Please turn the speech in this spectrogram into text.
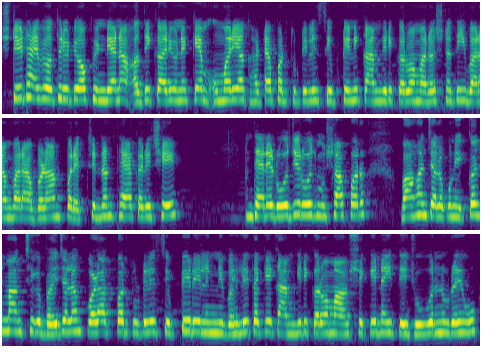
સ્ટેટ હાઈવે ઓથોરિટી ઓફ ઇન્ડિયાના અધિકારીઓને કેમ ઉમરિયા ઘાટા પર તૂટેલી સેફટીની કામગીરી કરવામાં રસ નથી? વારંવાર આ વળાંક પર એક્સિડન્ટ થયા કરે છે. ત્યારે રોજે રોજ મુસાફર વાહન ચાલકોની એક જ માંગ છે કે ભયજનક વળાંક પર તૂટેલી સેફ્ટી રેલિંગની વહેલી તકે કામગીરી કરવામાં આવશે કે નહીં તે જોવાનું રહ્યું.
